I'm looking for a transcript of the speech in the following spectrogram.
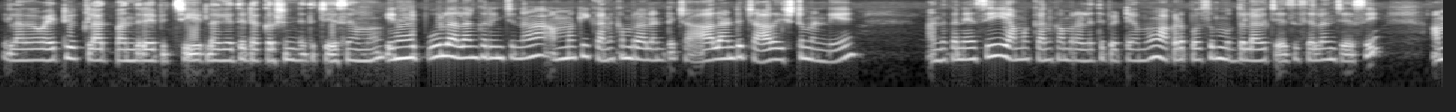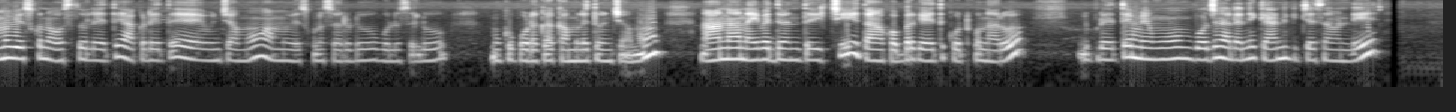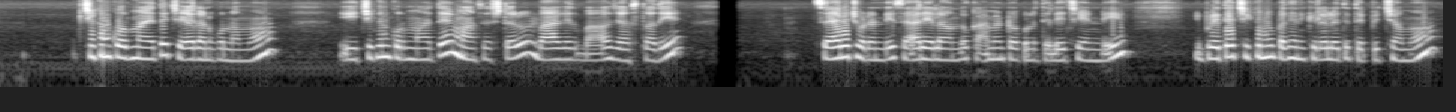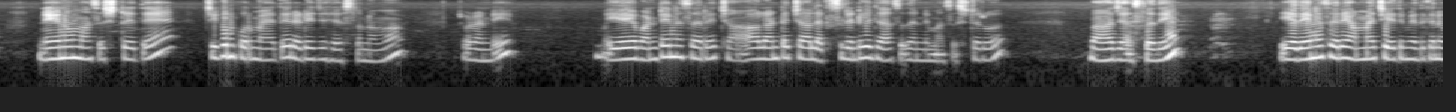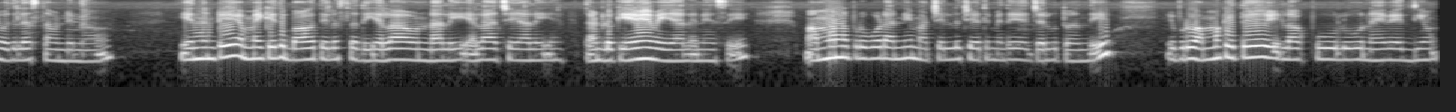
ఇలాగ వైట్ క్లాత్ పందిరేపిచ్చి ఇట్లాగైతే డెకరేషన్ అయితే చేసాము ఎన్ని పూలు అలంకరించినా అమ్మకి కనకంబరాలంటే చాలా అంటే చాలా ఇష్టం అండి అందుకనేసి అమ్మ కనకాంబరాలు అయితే పెట్టాము. అక్కడ పసుపు ముద్దలాగా చేసి సెలం చేసి అమ్మ వేసుకున్న వస్తువులు అయితే అక్కడైతే ఉంచాము. అమ్మ వేసుకున్న సరుడు గొలుసులు ముక్కు పూడక కమ్మలతో ఉంచాము. నాన్న నైవేద్యం అంతా ఇచ్చి తా కొబ్బరికాయ అయితే కొట్టుకున్నారు. ఇప్పుడైతే మేము భోజనాలన్నీ క్యాంటీన్కి ఇచ్చేసామండి. చికెన్ కుర్మా అయితే చేయాలనుకున్నాము. ఈ చికెన్ కుర్మా అయితే మా సిస్టరు బాగా బాగా చేస్తుంది. శారీ చూడండి శారీ ఎలా ఉందో కామెంట్ రూపంలో తెలియచేయండి. ఇప్పుడైతే చికెన్ పదిహేను కిలోలు అయితే తెప్పించాము. నేను మా సిస్టర్ అయితే చికెన్ కుర్మా అయితే రెడీ చేసేస్తున్నాము. చూడండి. ఏ వంట అయినా సరే చాలా అంటే చాలా ఎక్సలెంట్గా చేస్తుందండి మా సిస్టరు. బాగా చేస్తుంది. ఏదైనా సరే అమ్మాయి చేతి మీదకనే వదిలేస్తామండి మేము. ఏంటంటే అమ్మాయికి అయితే బాగా తెలుస్తుంది ఎలా ఉండాలి ఎలా చేయాలి దాంట్లోకి ఏమేమి వేయాలి అనేసి. మా అమ్మ ఉన్నప్పుడు కూడా అన్నీ మా చెల్లి చేతి మీదే జరుగుతుంది. ఇప్పుడు అమ్మకైతే ఇలా పూలు నైవేద్యం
